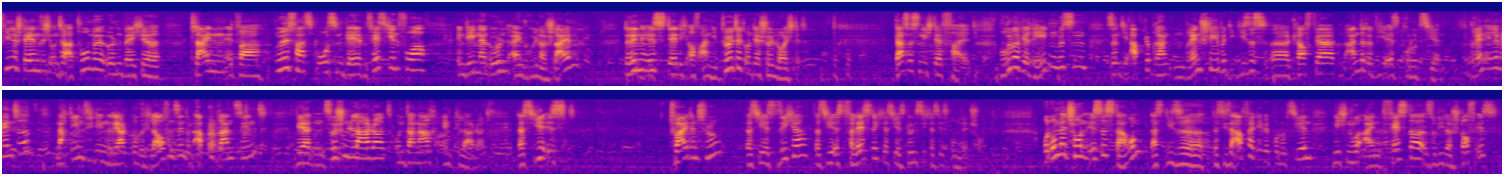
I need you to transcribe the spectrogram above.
viele stellen sich unter Atome irgendwelche kleinen, etwa ölfassgroßen gelben Fässchen vor, in denen dann irgendein grüner Schleim drin ist, der dich auf Anhieb tötet und der schön leuchtet. Das ist nicht der Fall. Worüber wir reden müssen, sind die abgebrannten Brennstäbe, die dieses äh, Kraftwerk und andere wie es produzieren. Brennelemente, nachdem sie den Reaktor durchlaufen sind und abgebrannt sind, werden zwischengelagert und danach entgelagert. Das hier ist tried and true, das hier ist sicher, das hier ist verlässlich, das hier ist günstig, das hier ist umweltschonend. Und umweltschonend ist es darum, dass, diese, dass dieser Abfall, den wir produzieren, nicht nur ein fester, solider Stoff ist,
